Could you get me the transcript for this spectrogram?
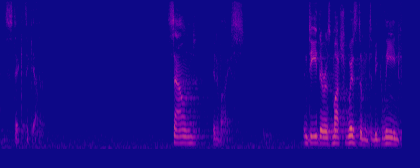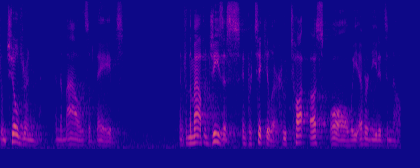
and stick together. Sound advice. Indeed, there is much wisdom to be gleaned from children and the mouths of babes and from the mouth of Jesus in particular, who taught us all we ever needed to know,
